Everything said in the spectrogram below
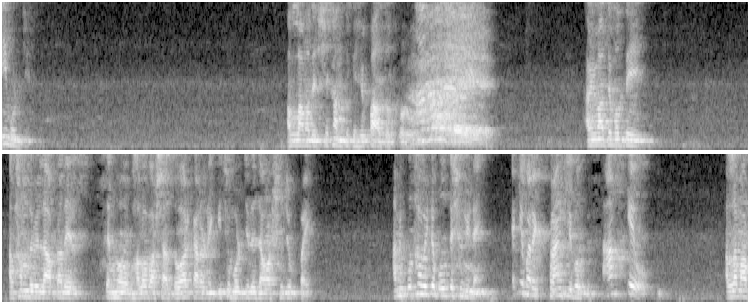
এই মসজিদ। আল্লাহ আমাদের সেখান থেকে হেফাজত করুন। আমি মাঝে মধ্যেই আলহামদুলিল্লাহ আপনাদের স্নেহ, ভালোবাসা, দোয়ার কারণে কিছু মসজিদে যাওয়ার সুযোগ পাই। আমি কোথাও এটা বলতে শুনি নাই। একেবারে ফ্রাঙ্কলি বলতেছি। আজকেও, আল্লাহ মাফ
